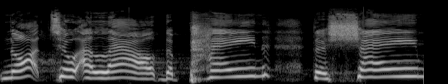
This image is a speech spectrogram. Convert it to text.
not to allow the pain, the shame,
